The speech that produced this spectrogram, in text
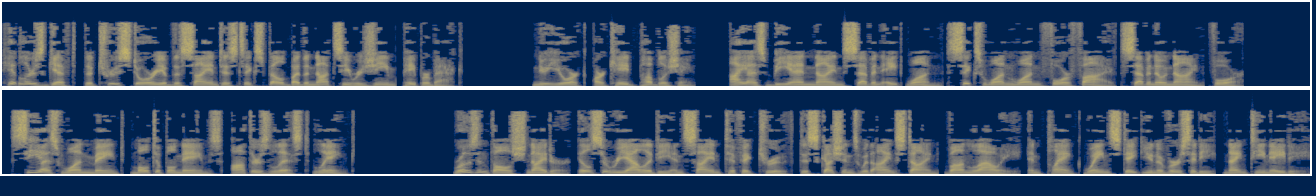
Hitler's Gift, The True Story of the Scientists Expelled by the Nazi Regime paperback. New York, Arcade Publishing. ISBN 978 one 61145 709 4 CS1 maint, multiple names, authors list link. Rosenthal Schneider, Ilse Reality and Scientific Truth, Discussions with Einstein, von Laue, and Planck Wayne State University, 1980.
